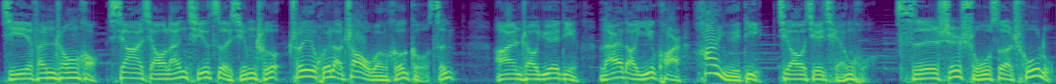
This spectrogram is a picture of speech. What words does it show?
几分钟后，夏小兰骑自行车追回了赵文和狗森，按照约定来到一块汉语地交接钱货。此时曙色初露，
